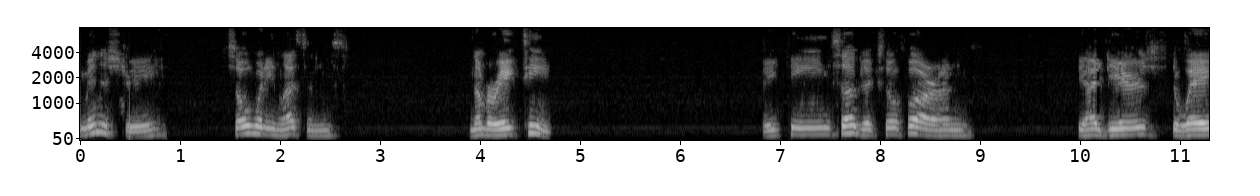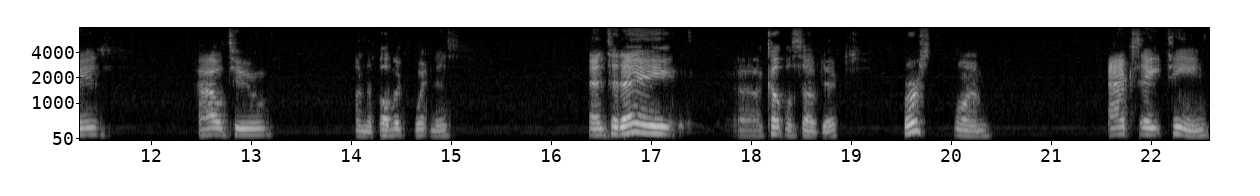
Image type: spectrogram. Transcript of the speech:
Ministry Soul Winning Lessons number 18. 18 subjects so far on the ideas, the ways, how to on the public witness. And today, uh, a couple subjects. First one, Acts 18.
